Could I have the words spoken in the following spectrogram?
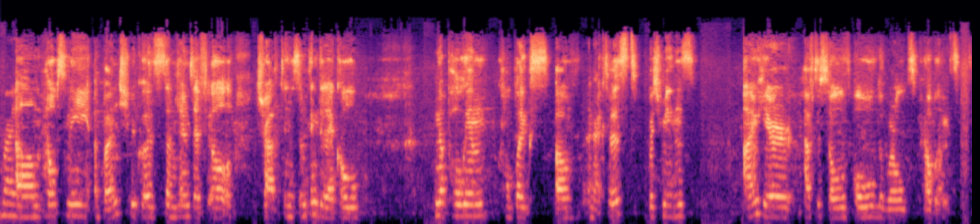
Right. um, helps me a bunch because sometimes I feel trapped in something that I call Napoleon complex of an activist, which means I'm here, have to solve all the world's problems.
